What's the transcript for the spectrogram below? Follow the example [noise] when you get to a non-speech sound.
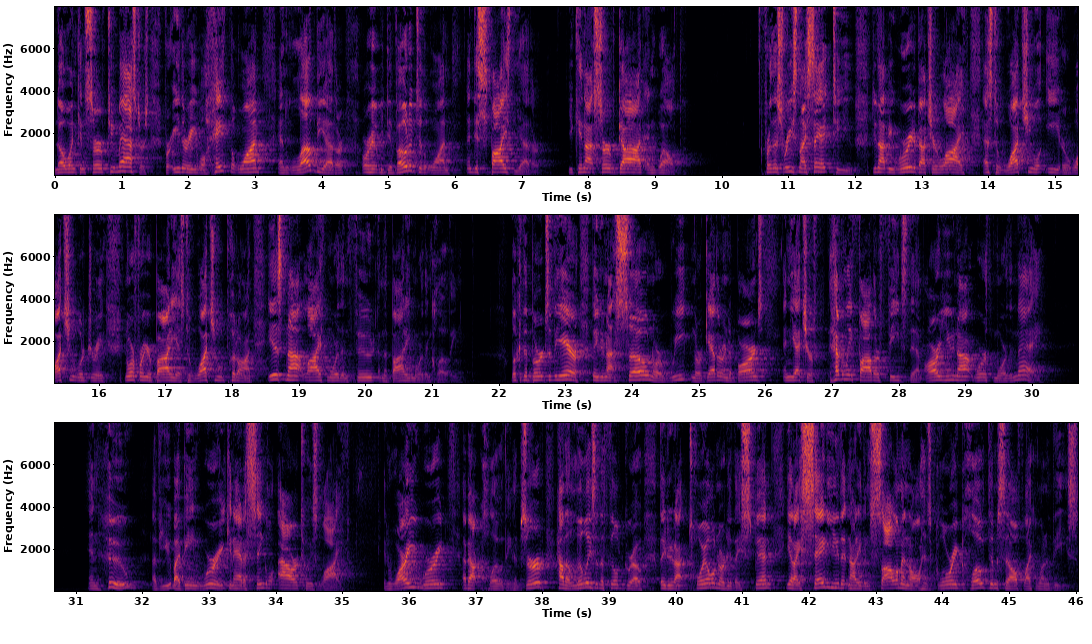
No one can serve two masters, for either he will hate the one and love the other, or he'll be devoted to the one and despise the other. You cannot serve God and wealth. For this reason, I say it to you do not be worried about your life as to what you will eat or what you will drink, nor for your body as to what you will put on. Is not life more than food and the body more than clothing? Look at the birds of the air. They do not sow, nor reap, nor gather into barns, and yet your heavenly Father feeds them. Are you not worth more than they? And who of you, by being worried, can add a single hour to his life? And why are you worried about clothing? Observe how the lilies of the field grow. They do not toil, nor do they spin. Yet I say to you that not even Solomon in all his glory clothed himself like one of these.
